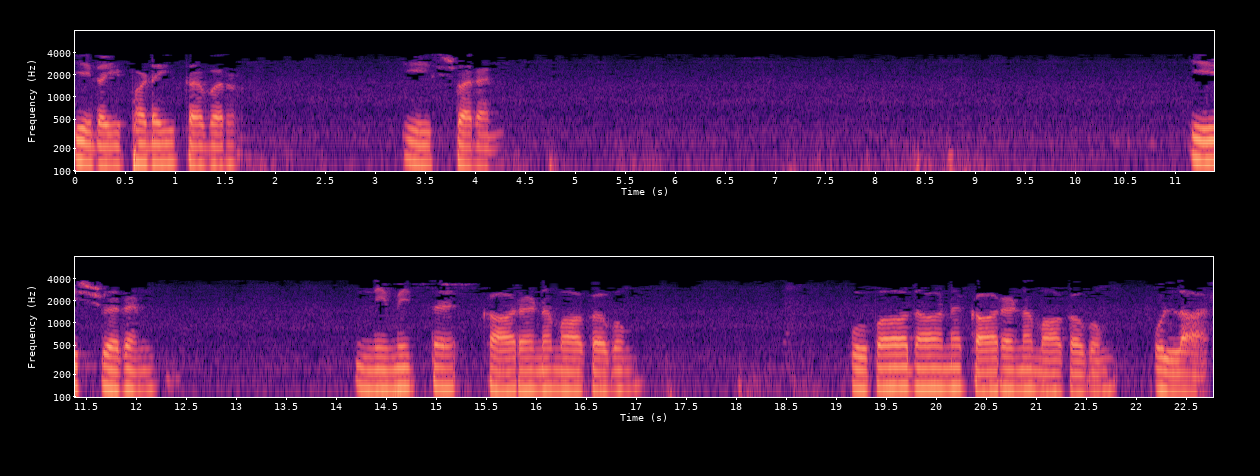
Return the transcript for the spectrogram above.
இதை படைத்தவர் ஈஸ்வரன். ஈஸ்வரன் நிமித்த காரணமாகவும் உபாதான காரணமாகவும் உள்ளார்.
